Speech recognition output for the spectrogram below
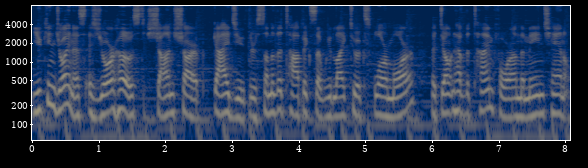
you can join us as your host, Sean Sharp, guides you through some of the topics that we'd like to explore more, but don't have the time for on the main channel.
